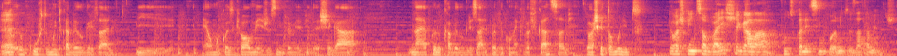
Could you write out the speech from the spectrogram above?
É? Eu, eu curto muito cabelo grisalho e é uma coisa que eu almejo assim pra minha vida, é chegar na época do cabelo grisalho pra ver como é que vai ficar, sabe? Eu acho que é tão bonito. Eu acho que a gente só vai chegar lá com uns 45 anos, exatamente.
